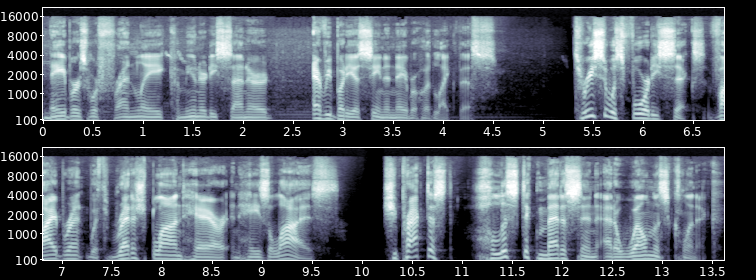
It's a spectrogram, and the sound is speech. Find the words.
Neighbors were friendly, community centered. Everybody has seen a neighborhood like this. Teresa was 46, vibrant with reddish blonde hair and hazel eyes. She practiced holistic medicine at a wellness clinic,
